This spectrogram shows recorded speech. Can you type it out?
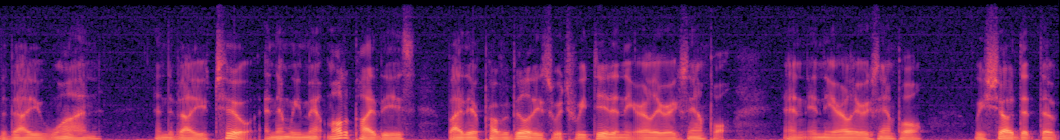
the value 1, and the value 2. And then we multiply these by their probabilities, which we did in the earlier example. And in the earlier example, we showed that the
